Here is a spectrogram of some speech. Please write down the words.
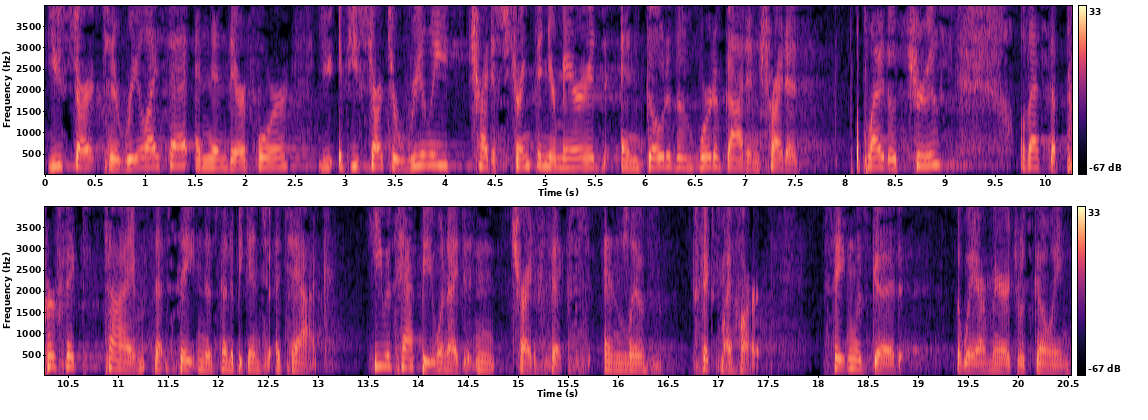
you start to realize that and then therefore you, if you start to really try to strengthen your marriage and go to the Word of God and try to apply those truths, well, that's the perfect time that Satan is going to begin to attack. He was happy when I didn't try to fix and live, fix my heart. Satan was good the way our marriage was going.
